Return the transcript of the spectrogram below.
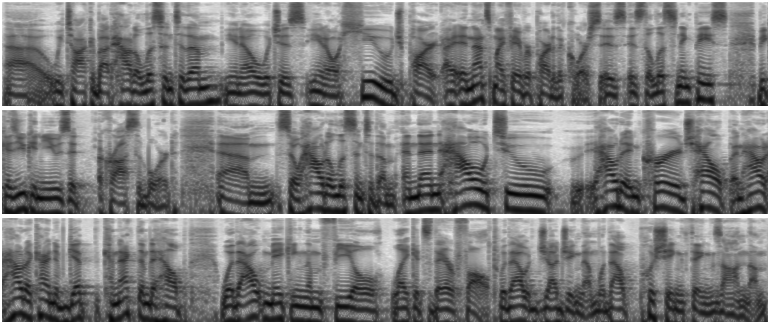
Uh, we talk about how to listen to them. You know, which is you know a huge part, I, and that's my favorite part of the course is is the listening piece because you can use it across the board. Um, so how to listen to them, and then how to how to encourage help, and how how to kind of get connect them to help without making them feel like it's their fault, without judging them, without pushing things on them.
